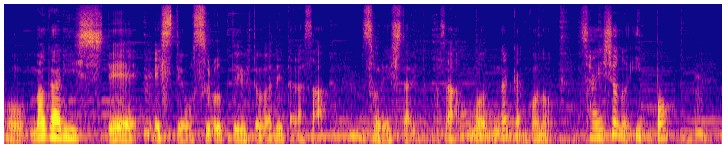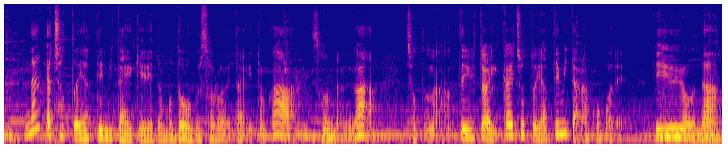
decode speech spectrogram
こう曲がりしてうん。エステをするっていう人が出たらさ、うん。それしたりとかさもうなんかこの最初の一歩うんなんかちょっとやってみたいけれども道具揃えたりとか、うんそんなんがちょっとなっていう人は一回ちょっとやってみたらここでっていうような、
